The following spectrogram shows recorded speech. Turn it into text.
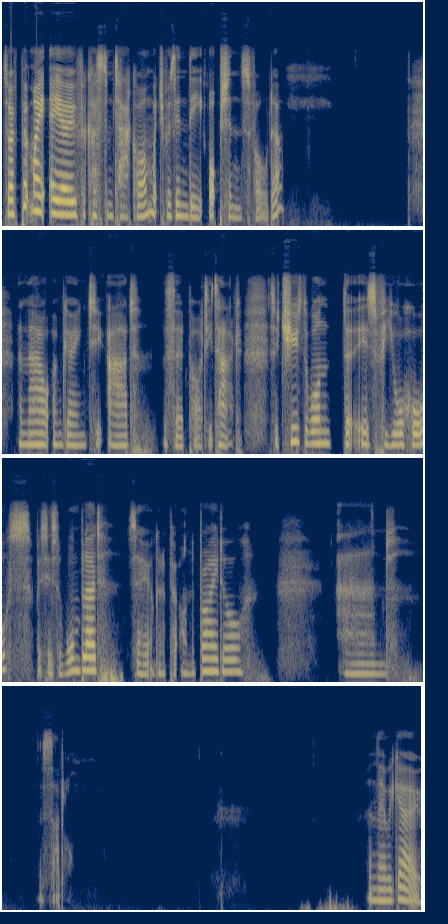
So I've put my AO for custom tack on, which was in the options folder. And now I'm going to add the third party tack. So choose the one that is for your horse, which is the warm blood. So I'm going to put on the bridle and the saddle. And there we go.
